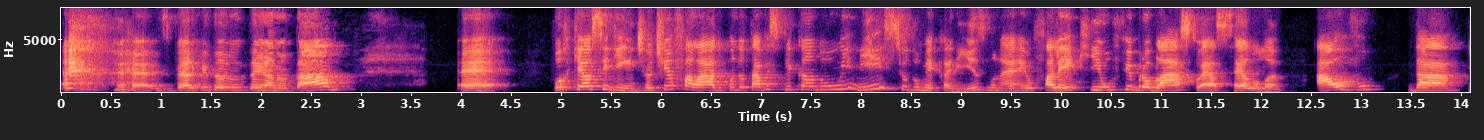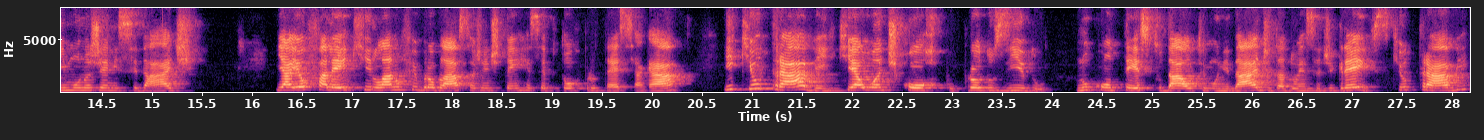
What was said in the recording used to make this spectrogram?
espero que todo mundo tenha anotado. É, porque é o seguinte, eu tinha falado, quando eu estava explicando o início do mecanismo, né? Eu falei que o fibroblasto é a célula alvo da imunogenicidade. E aí eu falei que lá no fibroblasto a gente tem receptor para o TSH, e que o TRAB, que é o anticorpo produzido no contexto da autoimunidade da doença de Graves, que o TRAB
